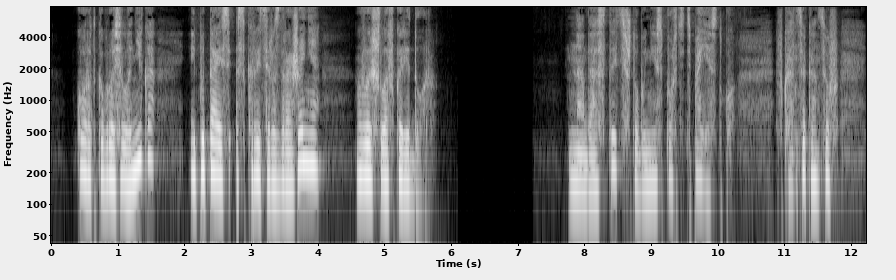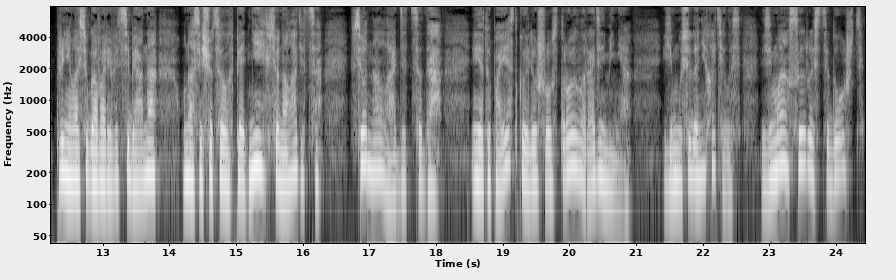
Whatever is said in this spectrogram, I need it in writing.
— коротко бросила Ника и, пытаясь скрыть раздражение, вышла в коридор. Надо остыть, чтобы не испортить поездку. В конце концов, принялась уговаривать себя она, у нас еще целых пять дней, все наладится, все наладится, да. И эту поездку Илюша устроил ради меня. Ему сюда не хотелось. Зима, сырость, дождь.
